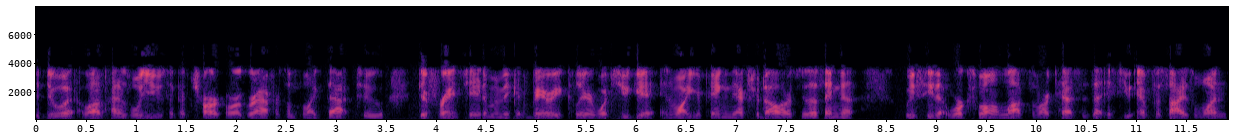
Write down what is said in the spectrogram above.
to do it, a lot of times we'll use like a chart or a graph or something like that to differentiate them and make it very clear what you get and why you're paying the extra dollars. The other thing that we see that works well in lots of our tests is that if you emphasize one,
